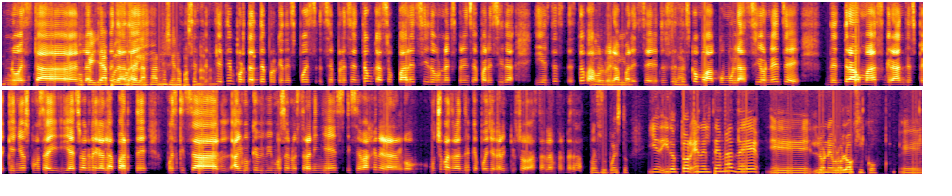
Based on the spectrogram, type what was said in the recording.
no está la que ya podemos relajarnos y ya no pasó nada. Sí, es importante porque después se presenta un caso parecido, una experiencia parecida, y este, esto va a volver a aparecer, entonces es como acumulaciones de, de traumas grandes, pequeños, como sea, y a eso agrega la parte, pues quizá algo que vivimos en nuestra niñez y se va a generar algo mucho más grande que puede llegar incluso hasta la enfermedad. Por pues. supuesto. Y, doctor, en el tema de eh, lo neurológico, eh,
